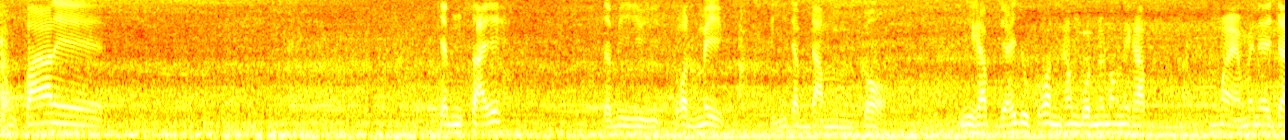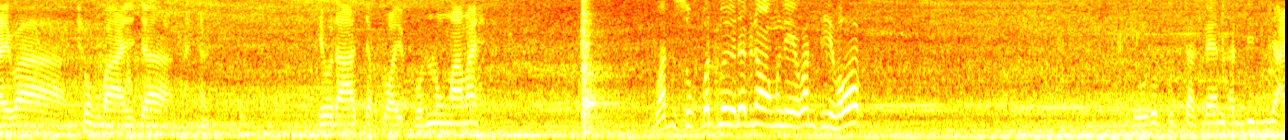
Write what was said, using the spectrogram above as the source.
ท้องฟ้าเนี่ยแจ่มใส จะมีก้อนเมฆสีดำๆก็นี่ครับ เดี๋ยวให้ดูก้อนข้างบนนะน้องนี่ครับไม่ไม่แน่ใจว่าช่วงบ่ายจะเทวดาจะปล่อยฝนลงมาไหม วันศุกร์บัดมือได้พี่น้องมื้อนี้วันที่หกดูรถขุดจากแดนแผ่นดินใหญ่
